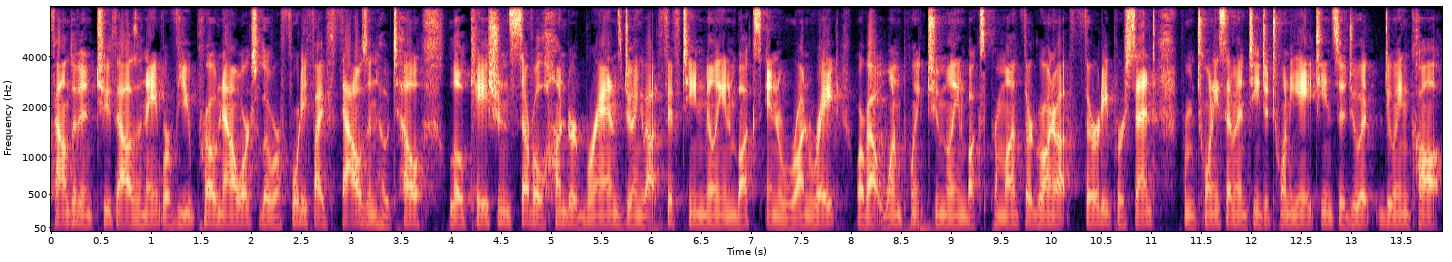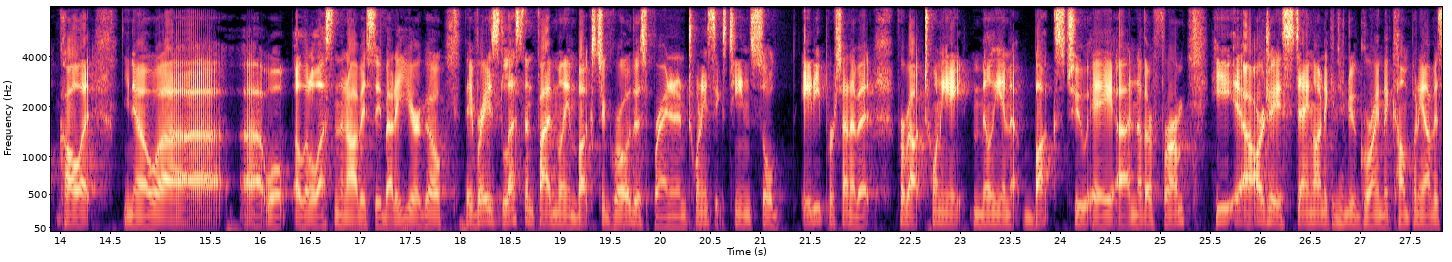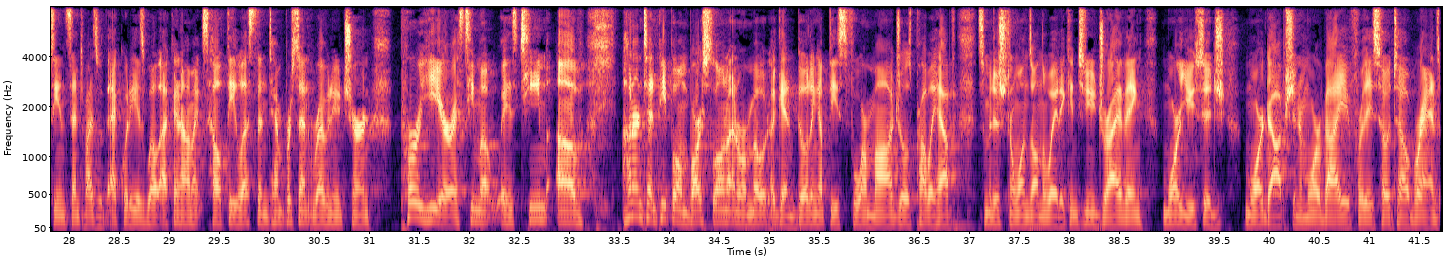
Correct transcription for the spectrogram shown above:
Founded in 2008, Review Pro now works with over 45,000 hotel locations, several hundred brands doing about 15 million bucks in run rate or about 1.2 million bucks per month. They're growing about 30% from 2017 to 2018. So do it, doing call, call it, you know, uh, uh, well, a little less than that, obviously about a year ago. They've raised less than 5 million bucks to grow this brand. And in 2016 sold 80% of it for about 28 million bucks to a uh, another firm. He uh, RJ is staying on to continue growing the company, obviously incentivized with equity as well. Economics healthy, less than 10% revenue churn per year. His team his team of 110 people in Barcelona and remote again building up these four modules. Probably have some additional ones on the way to continue driving more usage, more adoption, and more value for these hotel brands.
